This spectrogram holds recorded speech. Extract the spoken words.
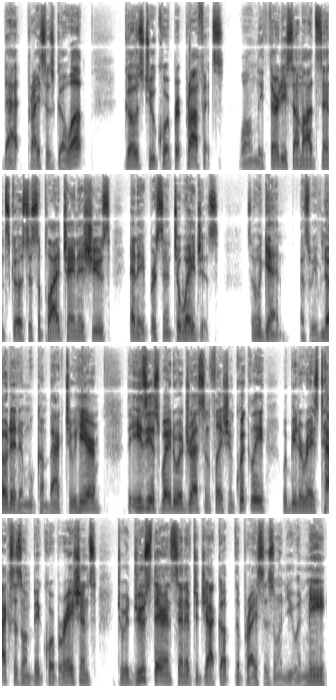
that prices go up, goes to corporate profits, while only 30 some odd cents goes to supply chain issues and 8% to wages. So again, as we've noted and we'll come back to here, the easiest way to address inflation quickly would be to raise taxes on big corporations to reduce their incentive to jack up the prices on you and me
